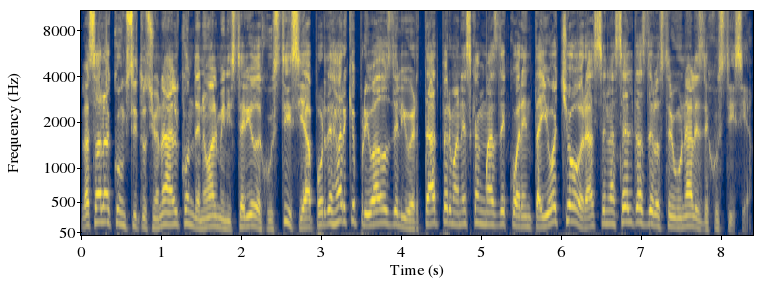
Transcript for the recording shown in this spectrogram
La Sala Constitucional condenó al Ministerio de Justicia por dejar que privados de libertad permanezcan más de 48 horas en las celdas de los tribunales de justicia.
